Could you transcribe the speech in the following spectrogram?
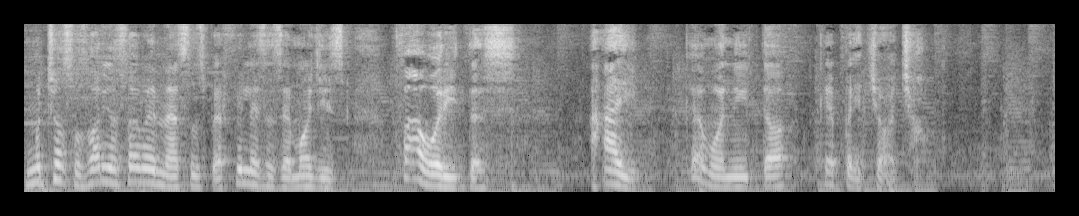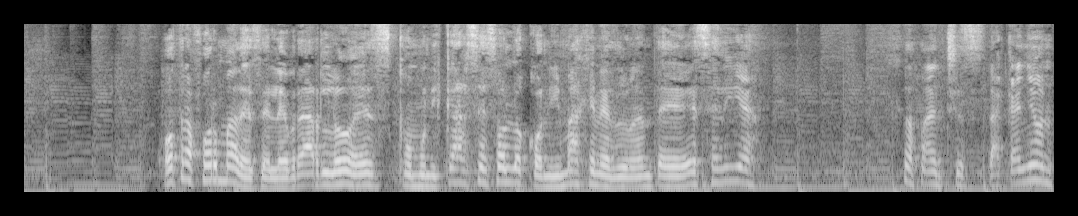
muchos usuarios suben a sus perfiles sus emojis favoritos. ¡Ay, qué bonito, qué pechocho! Otra forma de celebrarlo es comunicarse solo con imágenes durante ese día. No manches, está cañón.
